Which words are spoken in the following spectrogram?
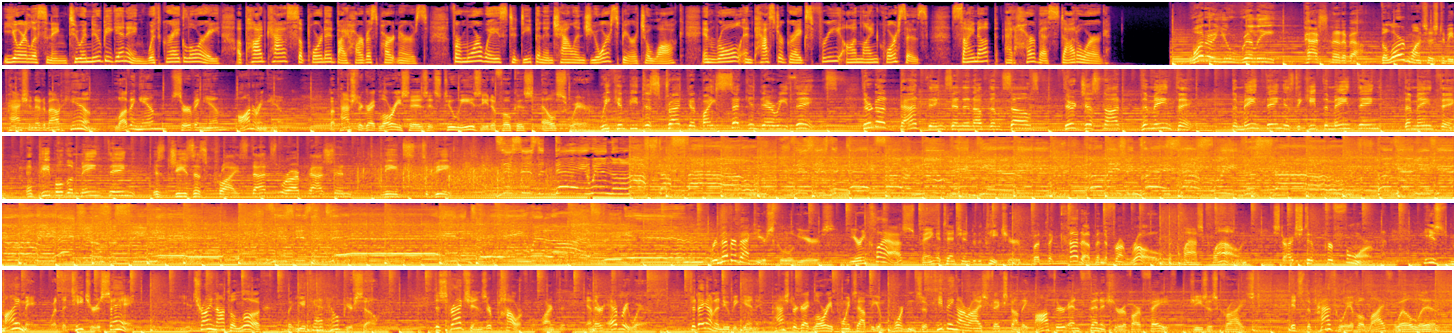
You're listening to A New Beginning with Greg Laurie, a podcast supported by Harvest Partners. For more ways to deepen and challenge your spiritual walk, enroll in Pastor Greg's free online courses. Sign up at harvest.org. What are you really passionate about? The Lord wants us to be passionate about Him, loving Him, serving Him, honoring Him. But Pastor Greg Laurie says it's too easy to focus elsewhere. We can be distracted by secondary things. They're not bad things in and of themselves, they're just not the main thing. The main thing is to keep the main thing the main thing. And people, the main thing is Jesus Christ. That's where our passion needs to be. Back to your school years? You're in class paying attention to the teacher, but the cut up in the front row, the class clown, starts to perform. He's miming what the teacher is saying. You try not to look, but you can't help yourself. Distractions are powerful, aren't they? And they're everywhere. Today on A New Beginning, Pastor Greg Laurie points out the importance of keeping our eyes fixed on the author and finisher of our faith, Jesus Christ. It's the pathway of a life well lived.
